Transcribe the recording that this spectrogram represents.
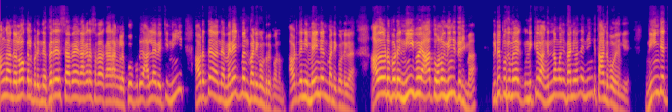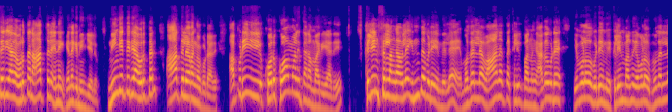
அங்க அந்த லோக்கல் படி இந்த பிரதேச சபை நகர சபைக்காரங்களை கூப்பிடு அல்ல வச்சு நீ அவர்த்த அந்த மேனேஜ்மெண்ட் பண்ணி கொண்டு இருக்கணும் அவர்த்த நீ மெயின்டைன் பண்ணி கொண்டு இருக்க. அதோட போட்டு நீ போய் ஆத்து உனக்கு நீங்க தெரியுமா? இடுப்புக்கு மேல நிக்கிறாங்க. இன்னும் கொஞ்சம் தண்ணி வந்து நீங்க தாண்டு போவீங்க நீங்க தெரியாத ஒருத்தன் ஆத்துல எனக்கு எனக்கு நீஞ்சலும். நீங்க தெரியாத ஒருத்தன் ஆத்துல இறங்க கூடாது அப்படி ஒரு கோமாளித்தனம் மரியாது. கிளீன் ஸ்ரீலங்காவில இந்த விடயம் இல்ல. முதல்ல வானத்தை கிளீன் பண்ணுங்க. அதை விட எவ்வளவு விடயம் கிளீன் பண்ணது எவ்வளவு? முதல்ல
